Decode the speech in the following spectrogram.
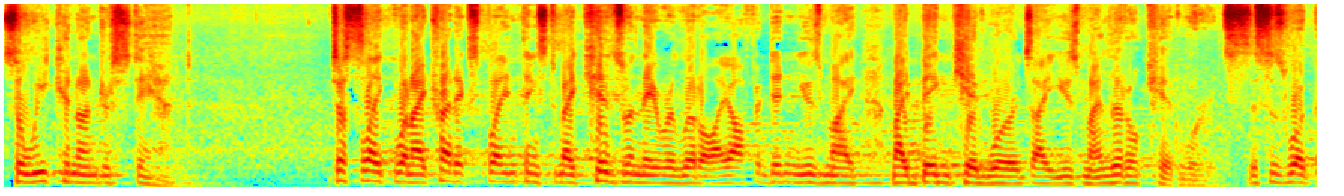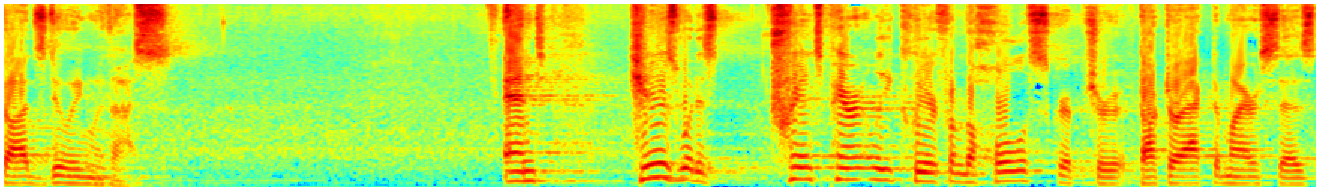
so we can understand. Just like when I try to explain things to my kids when they were little, I often didn't use my, my big kid words, I used my little kid words. This is what God's doing with us. And here's what is transparently clear from the whole of Scripture, Dr. Achtemeier says,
